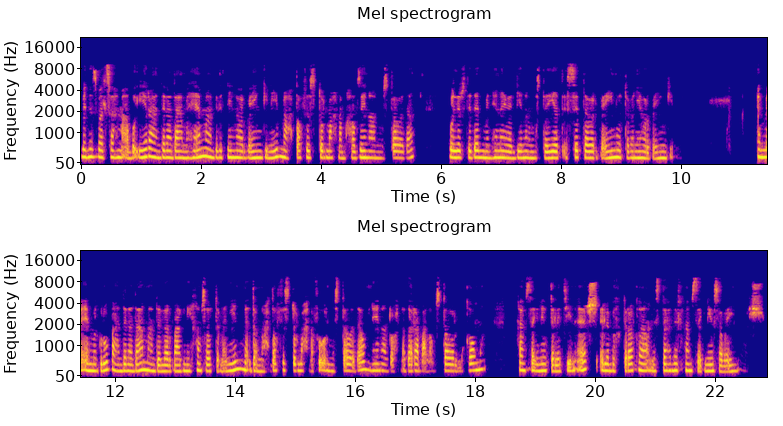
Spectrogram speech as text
بالنسبة لسهم أبو قير عندنا دعم هام عند الاتنين وأربعين جنيه بنحتفظ طول ما إحنا محافظين على المستوى ده. والارتداد من هنا يودينا لمستويات الستة وأربعين والتمانية وأربعين جنيه. أم إم جروب عندنا دعم عند الأربعة جنيه خمسة وتمانين نقدر نحتفظ طول ما إحنا فوق المستوى ده ومن هنا نروح نجرب على مستوى المقاومة. خمسة جنيه وتلاتين قرش اللي باختراقها نستهدف خمسة جنيه وسبعين قرش.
